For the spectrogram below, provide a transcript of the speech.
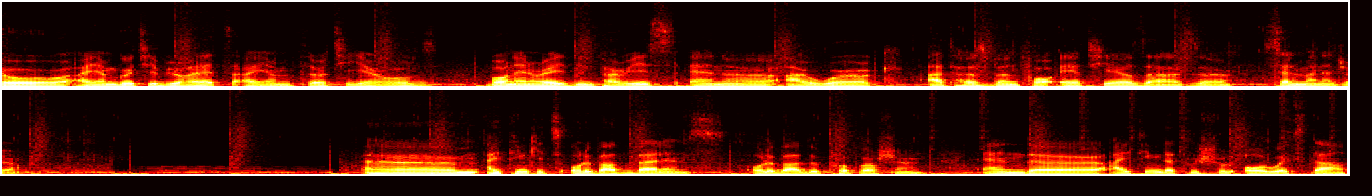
So I am Gauthier Burette, I am 30 years old, born and raised in Paris and uh, I work at Husband for 8 years as a sales manager. Um, I think it's all about balance, all about the proportion and uh, I think that we should always start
